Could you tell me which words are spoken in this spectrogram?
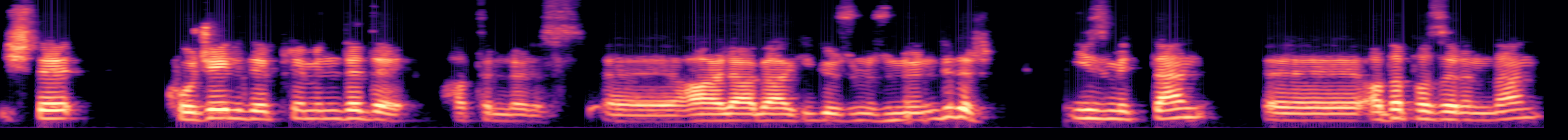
İşte Kocaeli depreminde de hatırlarız. E, hala belki gözümüzün önündedir. İzmit'ten, e, Adapazarı'ndan,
